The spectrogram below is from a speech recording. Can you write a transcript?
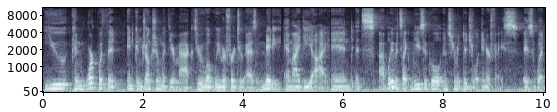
you can work with it in conjunction with your Mac through what we refer to as MIDI, M-I-D-I. And it's I believe it's like musical instrument digital interface is what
